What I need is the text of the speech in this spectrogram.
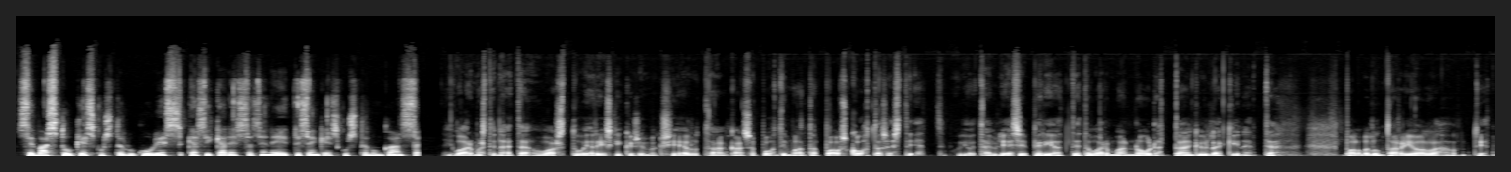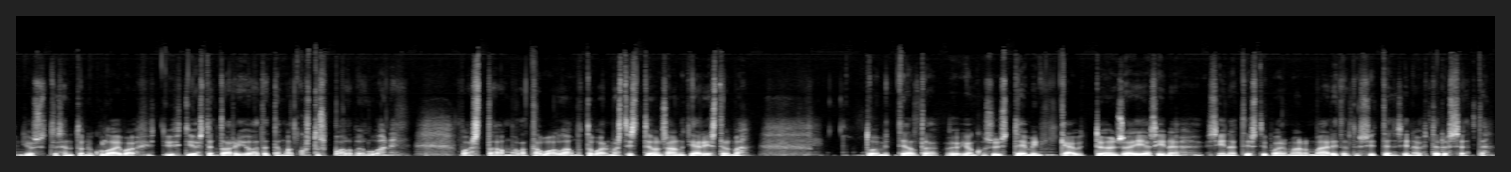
se vastuukeskustelu kulje käsi kädessä sen eettisen keskustelun kanssa. Niin varmasti näitä vastuu- ja riskikysymyksiä joudutaan kanssa pohtimaan tapauskohtaisesti, että joita yleisiä periaatteita varmaan noudattaen kylläkin, että palvelun tarjoalla, jos tässä nyt on joku laivayhtiö sitten tarjoaa tätä matkustuspalvelua, niin vastaamalla tavallaan, mutta varmasti sitten on saanut järjestelmä toimittajalta jonkun systeemin käyttöönsä ja siinä, siinä tietysti varmaan on määritelty sitten siinä yhteydessä, että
